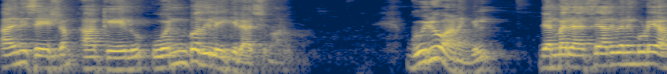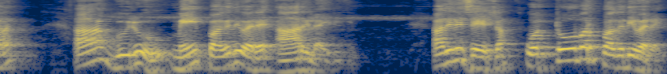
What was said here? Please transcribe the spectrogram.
അതിനുശേഷം ആ കേതു ഒൻപതിലേക്ക് രാശി മാറും. ഗുരു ആണെങ്കിൽ ജന്മരാശ്യാധിപനും കൂടെയാണ്. ആ ഗുരു മെയ് പകുതി വരെ ആറിലായിരിക്കും. അതിനുശേഷം ഒക്ടോബർ പകുതി വരെ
